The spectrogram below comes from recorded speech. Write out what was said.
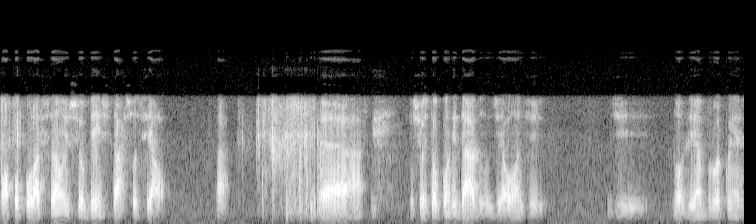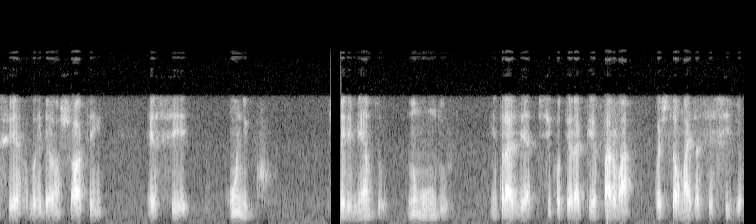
com a população e o seu bem-estar social. Tá? É, os senhores estão convidados, dia 11 de novembro, a conhecer no Ribeirão Shopping esse único experimento no mundo em trazer a psicoterapia para uma questão mais acessível,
